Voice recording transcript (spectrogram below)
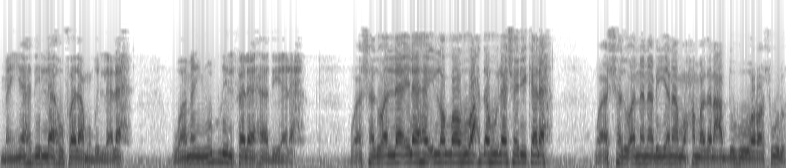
من يهد الله فلا مضل له ومن يضلل فلا هادي له. وأشهد أن لا إله إلا الله وحده لا شريك له وأشهد أن نبينا محمدا عبده ورسوله.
